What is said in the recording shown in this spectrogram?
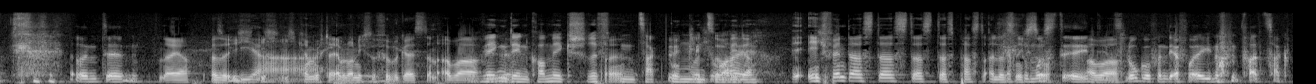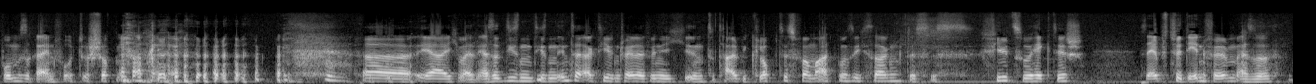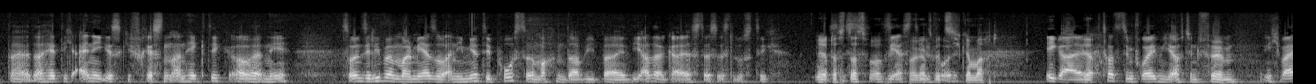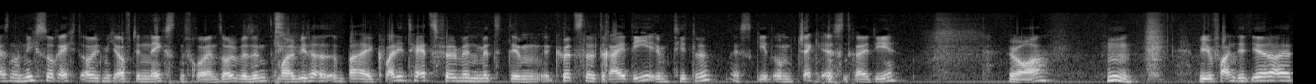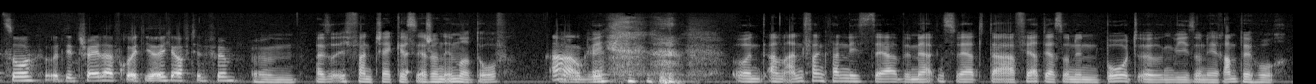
und ähm, naja, also ich, ja, ich, ich, kann mich da immer noch nicht so für begeistern, aber wegen den Comic-Schriften, zack, bumm und so wieder. Ich finde, das, das, das, das passt alles glaub, nicht so. Du musst äh, aber ins Logo von der Folge noch ein paar Zack-Bums rein photoshoppen. äh, ja, ich weiß nicht. Also diesen, diesen interaktiven Trailer finde ich ein total beklopptes Format, muss ich sagen. Das ist viel zu hektisch. Selbst für den Film, also da, da hätte ich einiges gefressen an Hektik, aber nee. Sollen sie lieber mal mehr so animierte Poster machen, da wie bei The Other Guys, das ist lustig. Ja, das, das, das war auf jeden Fall ganz witzig gemacht. Egal, ja. trotzdem freue ich mich auf den Film. Ich weiß noch nicht so recht, ob ich mich auf den nächsten freuen soll. Wir sind mal wieder bei Qualitätsfilmen mit dem Kürzel 3D im Titel. Es geht um Jackass 3D. Ja, hm. Wie fandet ihr da jetzt so den Trailer? Freut ihr euch auf den Film? Ähm, also ich fand Jackass ja schon immer doof. Ah, irgendwie. okay. Und am Anfang fand ich es sehr bemerkenswert, da fährt ja so ein Boot irgendwie, so eine Rampe hoch.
